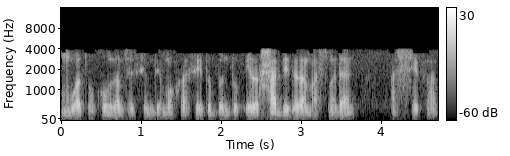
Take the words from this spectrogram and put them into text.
membuat hukum dalam sistem demokrasi itu bentuk ilhad di dalam asma dan as-sifat.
